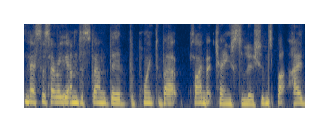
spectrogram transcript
necessarily understand the, the point about climate change solutions, but I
